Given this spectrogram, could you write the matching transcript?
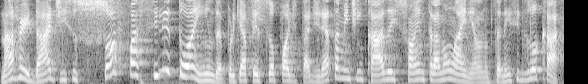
Na verdade, isso só facilitou ainda, porque a pessoa pode estar diretamente em casa e só entrar no online. Ela não precisa nem se deslocar.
